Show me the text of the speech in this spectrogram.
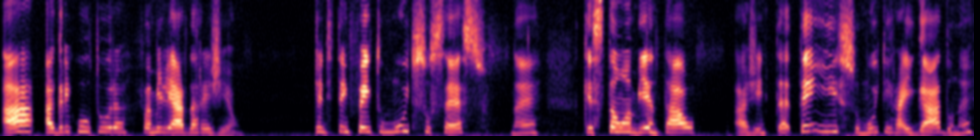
à agricultura familiar da região. A gente tem feito muito sucesso, né? Questão ambiental, a gente tem isso muito enraigado, né?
